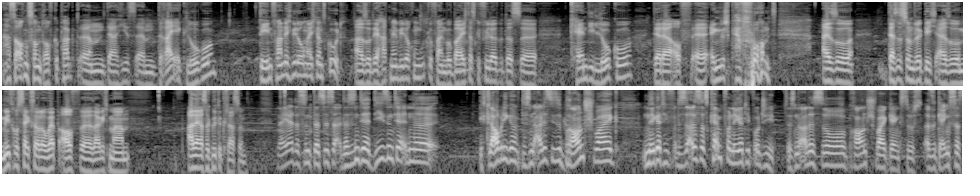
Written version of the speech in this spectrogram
hast du auch einen Song draufgepackt, ähm, der hieß ähm, Dreieck Logo. Den fand ich wiederum echt ganz gut. Also der hat mir wiederum gut gefallen, wobei ich das Gefühl hatte, dass äh, Candy Loco, der da auf äh, Englisch performt, also das ist schon wirklich, also metrosexueller Web auf, äh, sag ich mal, allererster Güteklasse. Naja, das sind, das ist, das sind ja, die sind ja in der, ich glaube, die, das sind alles diese Braunschweig, negativ, das ist alles das Camp von Negativ OG. Das sind alles so Braunschweig-Gangsters. Also Gangsters,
